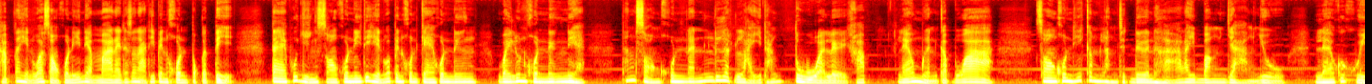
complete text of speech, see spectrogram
ครับ ถ้าเห็นว่าสองคนนี้เนี่ยมาในลักษณะที่เป็นคนปกติ แต่ผู้หญิงสองคนนี้ที่เห็นว่าเป็นคนแก่คนหนึ่งวัยรุ่นคนหนึ่งเนี่ย ทั้งสองคนนั้นเลือดไหลทั้งตัวเลยครับ แล้วเหมือนกับว่าสองคนนี้กำลังจะเดินหาอะไรบางอย่างอยู่ แล้วก็คุย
